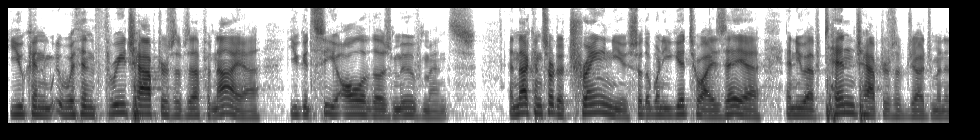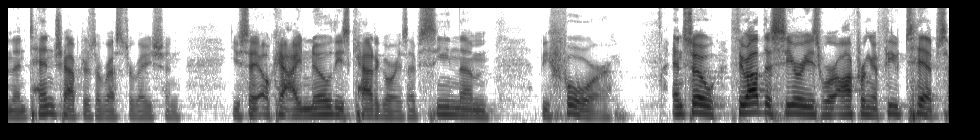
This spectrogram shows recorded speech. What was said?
you can, within three chapters of Zephaniah, you could see all of those movements. And that can sort of train you so that when you get to Isaiah and you have 10 chapters of judgment and then 10 chapters of restoration, you say, okay, I know these categories, I've seen them before. And so throughout this series, we're offering a few tips.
